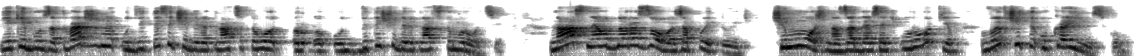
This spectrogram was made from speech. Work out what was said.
який був затверджений у 2019, ро- у 2019 році. Нас неодноразово запитують, чи можна за 10 уроків вивчити українську.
